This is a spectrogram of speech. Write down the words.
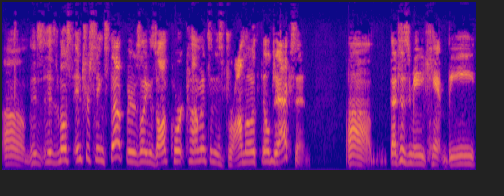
Um, his his most interesting stuff is like his off court comments and his drama with Phil Jackson. Um, that doesn't mean he can't be.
